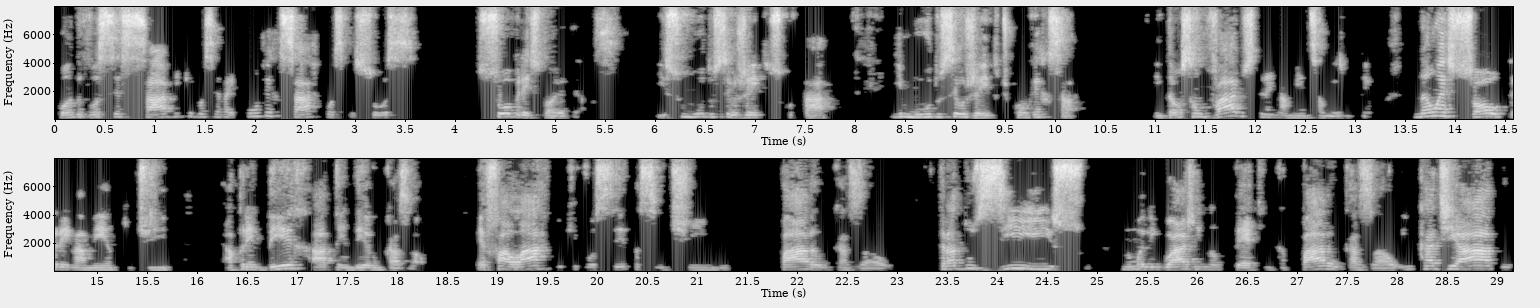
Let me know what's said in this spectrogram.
quando você sabe que você vai conversar com as pessoas sobre a história delas. Isso muda o seu jeito de escutar e muda o seu jeito de conversar. Então, são vários treinamentos ao mesmo tempo. Não é só o treinamento de aprender a atender um casal. É falar do que você está sentindo para o casal, traduzir isso numa linguagem não técnica para o casal, encadeado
